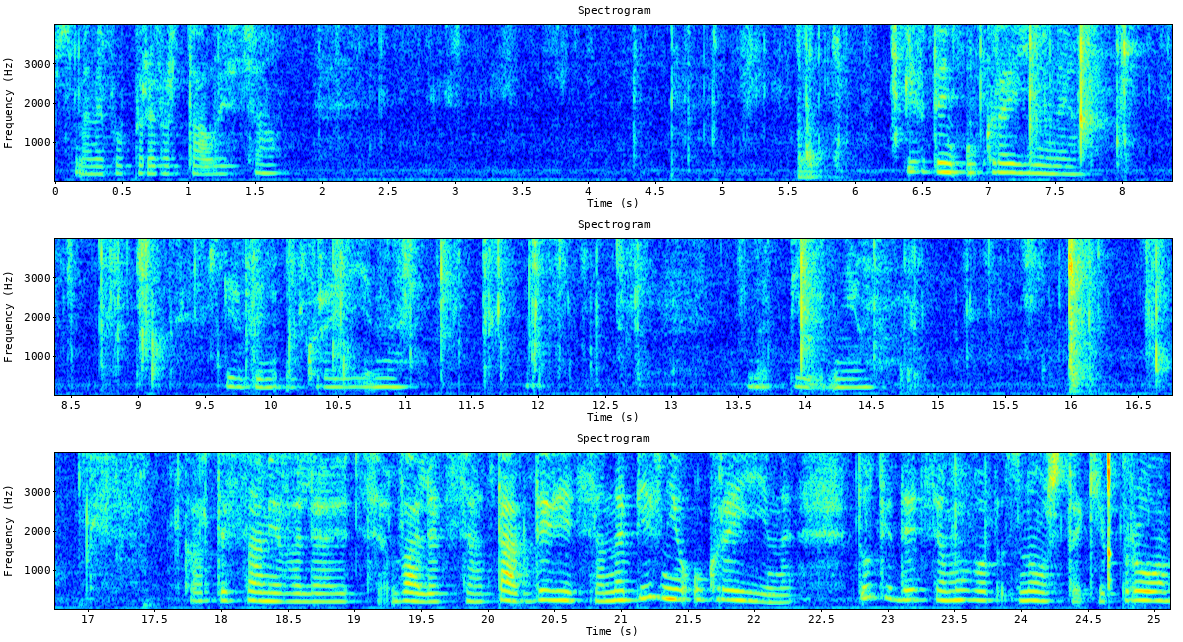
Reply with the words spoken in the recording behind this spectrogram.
Щось в мене попереверталися. Південь України. Південь України. Півдні. Карти самі валяються, валяться. Так, дивіться, на півдні України. Тут йдеться мова знову ж таки про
